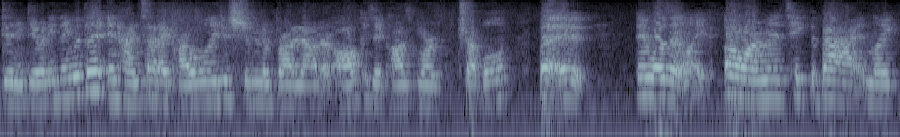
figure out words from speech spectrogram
didn't do anything with it. In hindsight, I probably just shouldn't have brought it out at all because it caused more trouble. But it it wasn't like, oh, I'm gonna take the bat and like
